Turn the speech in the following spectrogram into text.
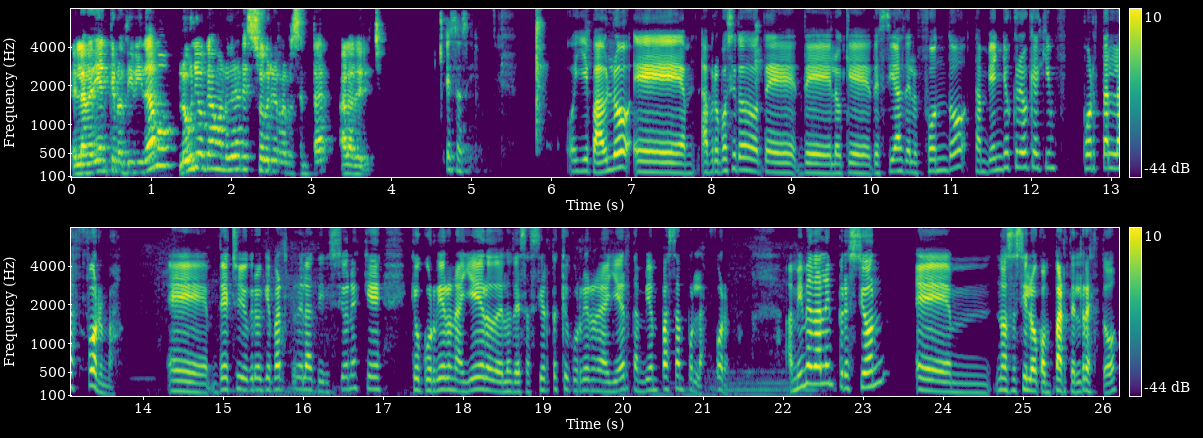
En la medida en que nos dividamos, lo único que vamos a lograr es sobre representar a la derecha. Es así. Oye, Pablo, eh, a propósito de, lo que decías del fondo, también yo creo que aquí importan las formas. Eh, de hecho, yo creo que parte de las divisiones que, que, ocurrieron ayer o de los desaciertos que ocurrieron ayer también pasan por las formas. A mí me da la impresión, em, no sé si lo comparte el resto,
